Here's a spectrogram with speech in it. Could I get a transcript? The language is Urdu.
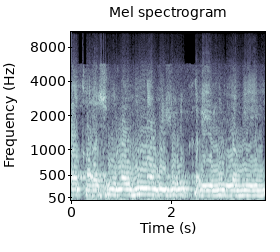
صدق رسوله النبي الكريم الأمين.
